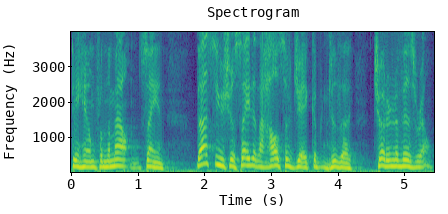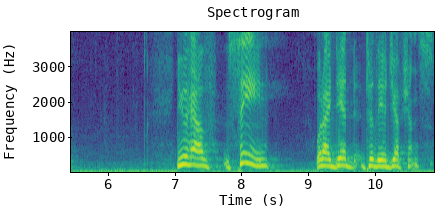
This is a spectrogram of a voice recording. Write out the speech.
to him from the mountain, saying, Thus you shall say to the house of Jacob and to the children of Israel, You have seen what I did to the Egyptians,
